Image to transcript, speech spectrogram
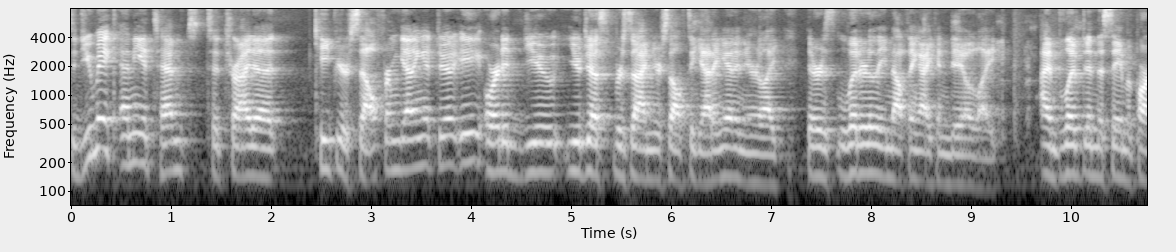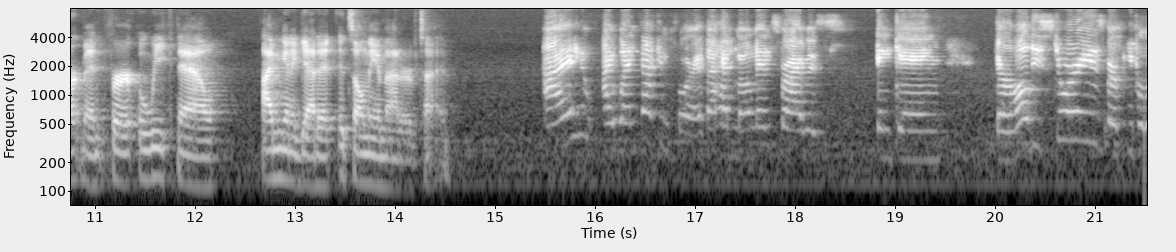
Did you make any attempt to try to keep yourself from getting it, Jody, or did you you just resign yourself to getting it and you're like, there's literally nothing I can do. Like I've lived in the same apartment for a week now. I'm gonna get it. It's only a matter of time. I I went back and forth. I had moments where I was thinking there are all these stories where people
